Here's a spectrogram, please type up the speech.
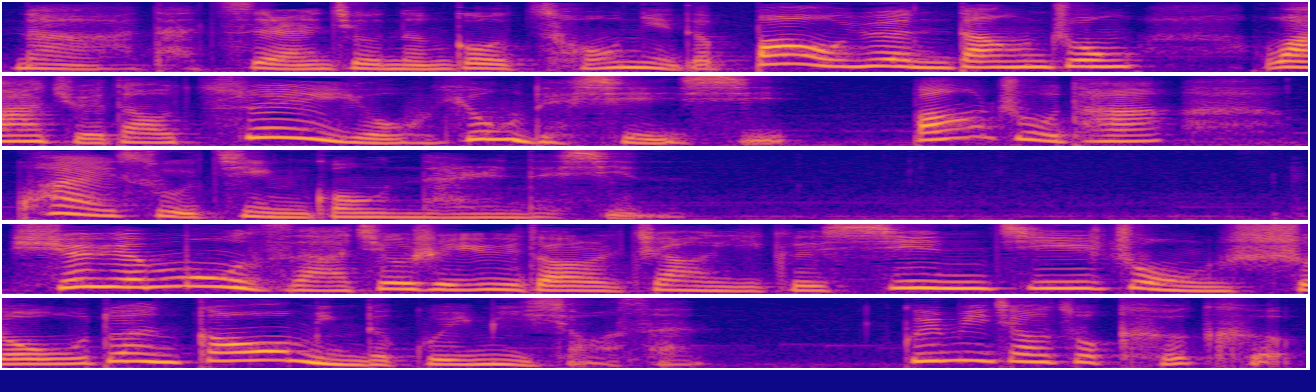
那她自然就能够从你的抱怨当中挖掘到最有用的信息，帮助她快速进攻男人的心。学员木子啊，就是遇到了这样一个心机重、手段高明的闺蜜小三，闺蜜叫做可可，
